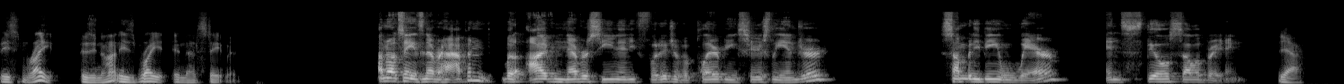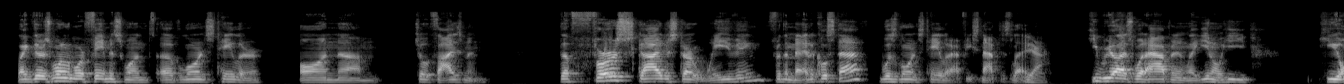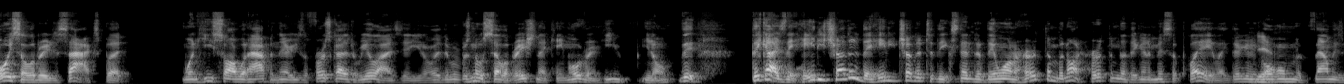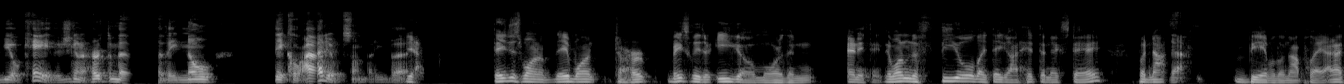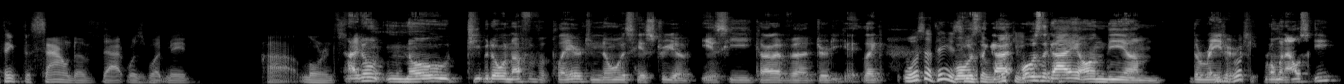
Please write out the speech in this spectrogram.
he's right. Is he not? He's right in that statement. I'm not saying it's never happened, but I've never seen any footage of a player being seriously injured, somebody being aware and still celebrating. Yeah. Like there's one of the more famous ones of Lawrence Taylor on um, Joe Theismann. The first guy to start waving for the medical staff was Lawrence Taylor after he snapped his leg. Yeah. He realized what happened. Like, you know, he he always celebrated sacks, but when he saw what happened there, he's the first guy to realize that, you know, there was no celebration that came over him. He, you know, they, the guys, they hate each other. They hate each other to the extent that they want to hurt them, but not hurt them that they're going to miss a play. Like they're going to yeah. go home and the families be okay. They're just going to hurt them that, that they know they collided with somebody. But yeah, they just want to, they want to hurt basically their ego more than anything. They want them to feel like they got hit the next day, but not yeah. be able to not play. And I think the sound of that was what made uh, Lawrence. I don't know Thibodeaux enough of a player to know his history of is he kind of a dirty guy? like. What's the thing? Is what was the guy? Rookie. What was the guy on the um the Raiders? Romanowski.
